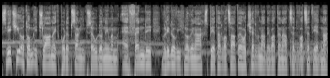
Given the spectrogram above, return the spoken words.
Svědčí o tom i článek podepsaný pseudonymem E. Fendi v Lidových novinách z 25. června 1921.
